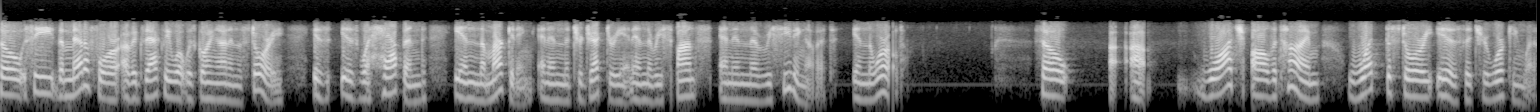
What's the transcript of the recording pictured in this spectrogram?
so see the metaphor of exactly what was going on in the story is is what happened in the marketing and in the trajectory and in the response and in the receiving of it in the world. So uh, uh, watch all the time what the story is that you're working with.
